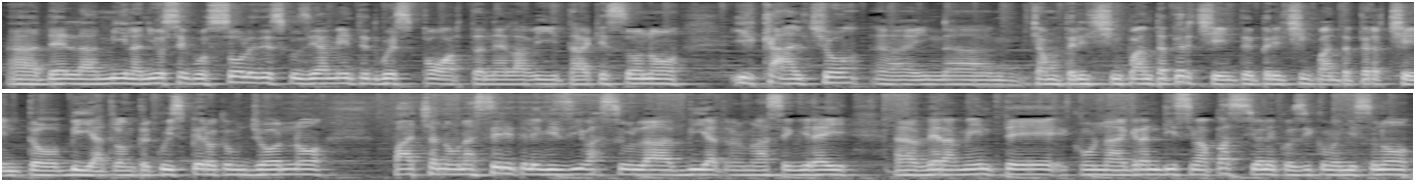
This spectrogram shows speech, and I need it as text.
uh, del Milan. Io seguo solo ed esclusivamente due sport nella vita, che sono il calcio, uh, in, uh, diciamo per il 50% e per il 50% biathlon, per cui spero che un giorno facciano una serie televisiva sulla biathlon, la seguirei uh, veramente con grandissima passione, così come mi sono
